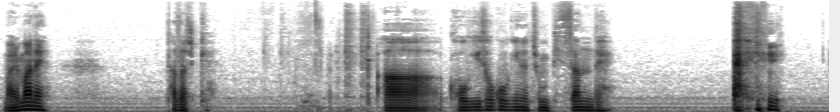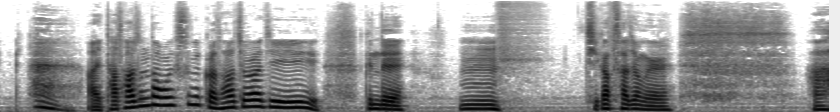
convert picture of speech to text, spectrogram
말만 해. 다 사줄게. 아, 거기 소고기는 좀 비싼데. 아니, 다 사준다고 했으니까 사줘야지. 근데, 음, 지갑 사정을, 아,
